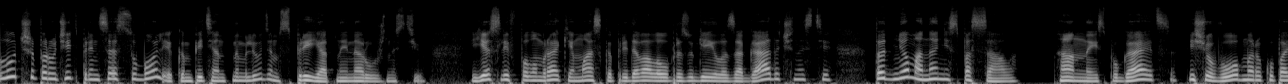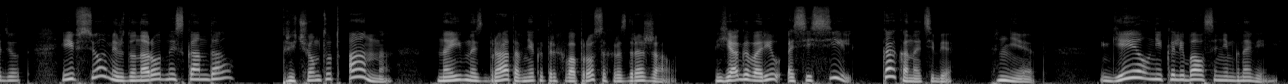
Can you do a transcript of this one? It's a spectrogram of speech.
Лучше поручить принцессу более компетентным людям с приятной наружностью. Если в полумраке маска придавала образу Гейла загадочности, то днем она не спасала. Анна испугается, еще в обморок упадет. И все, международный скандал. Причем тут Анна? Наивность брата в некоторых вопросах раздражала. «Я говорил о Сесиль. Как она тебе?» «Нет». Гейл не колебался ни мгновения.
